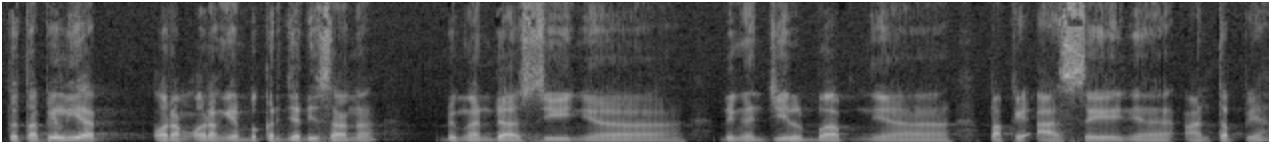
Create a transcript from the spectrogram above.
Tetapi lihat orang-orang yang bekerja di sana dengan dasinya, dengan jilbabnya, pakai AC-nya, antep ya.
